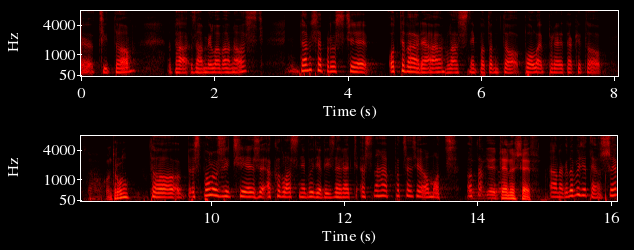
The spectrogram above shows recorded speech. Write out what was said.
e, citov, tá zamilovanosť, tam sa proste otvára vlastne potom to pole pre takéto... Kontrolu? To spolužitie, že ako vlastne bude vyzerať a snaha v podstate o moc. O to bude ten šéf. Áno, kto bude ten šéf.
